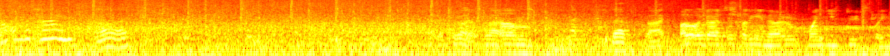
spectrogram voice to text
Not all the time. alright. Right, right. Um, Left, right. by the way, guys, just letting you know, when you do sleep,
